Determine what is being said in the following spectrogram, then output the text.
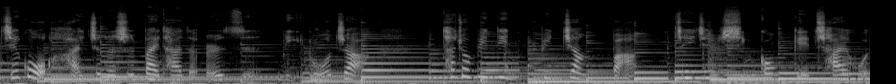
结果还真的是拜他的儿子李哪吒。他就命令兵将把这一间行宫给拆毁。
